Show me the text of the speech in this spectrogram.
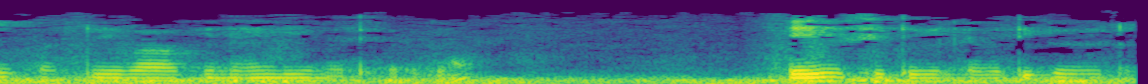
ඒ සුපත්වේවා කෙන හැඟීම ඇති කරගෙන ඒ සිතවිල්ලම දිගට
